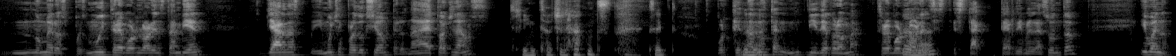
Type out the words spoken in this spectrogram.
Números, pues muy Trevor Lawrence también. Yardas y mucha producción, pero nada de touchdowns. Sin touchdowns, exacto. Porque no notan ni de broma. Trevor Lawrence está terrible el asunto. Y bueno,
